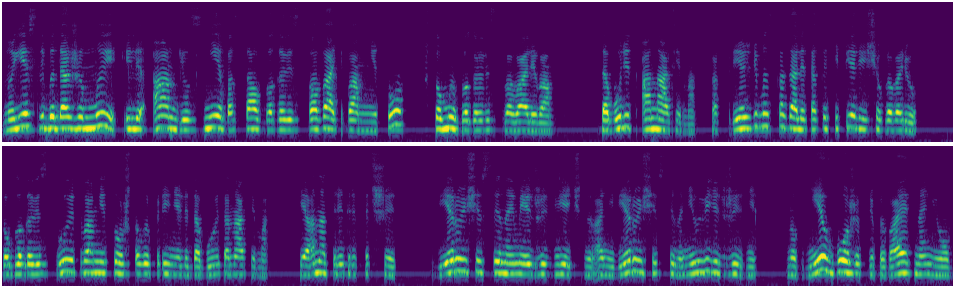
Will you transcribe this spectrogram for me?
Но если бы даже мы или ангел с неба стал благовествовать вам не то, что мы благовествовали вам, да будет анафема. Как прежде мы сказали, так и теперь еще говорю, кто благовествует вам не то, что вы приняли, да будет анафема. Иоанна 3,36. Верующий Сына имеет жизнь вечную, а неверующий в Сына не увидит жизни, но гнев Божий пребывает на нем.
